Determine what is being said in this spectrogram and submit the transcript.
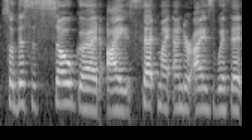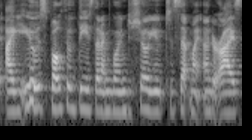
So this is so good. I set my under eyes with it. I use both of these that i'm going to show you to set my under eyes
